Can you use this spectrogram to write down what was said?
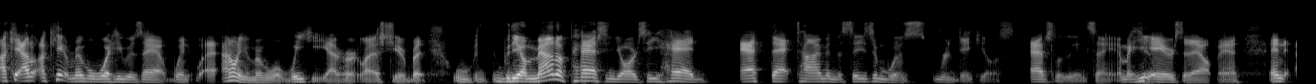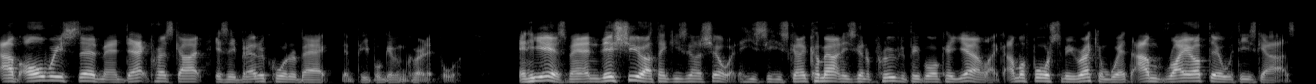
I can't. I, don't, I can't remember what he was at when. I don't even remember what week he got hurt last year, but w- the amount of passing yards he had at that time in the season was ridiculous. Absolutely insane. I mean, he Yeah. airs it out, man. And I've always said, man, Dak Prescott is a better quarterback than people give him credit for. And he is, man. And this year, I think he's going to show it. He's he's going to come out and he's going to prove to people, okay, yeah, like I'm a force to be reckoned with. I'm right up there with these guys.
